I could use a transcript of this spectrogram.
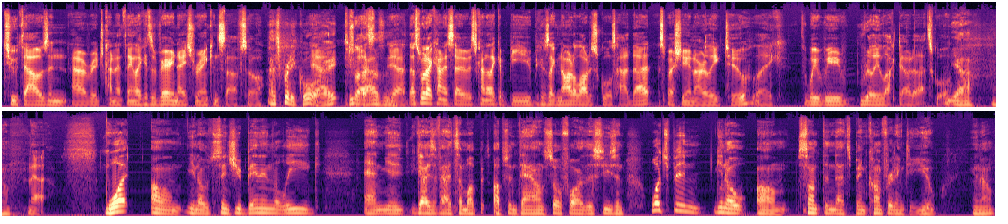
two thousand average kind of thing. Like it's a very nice rink and stuff. So That's pretty cool, yeah. right? So that's- yeah, that's what I kind of said. It was kind of like a a B because like not a lot of schools had that, especially in our league too. Like we we really lucked out at that school. Yeah. Yeah. What um you know since you've been in the league and you, you guys have had some up, ups and downs so far this season what's been you know um something that's been comforting to you you know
